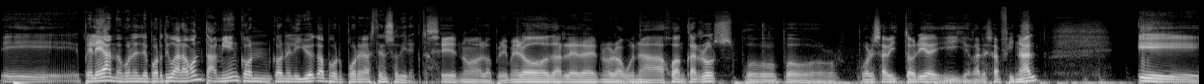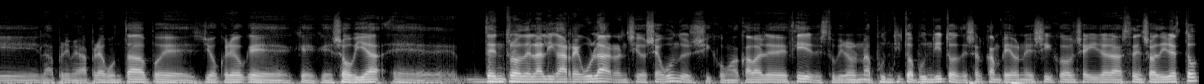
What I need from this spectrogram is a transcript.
eh, peleando con el Deportivo Aragón, también con, con el Illueca por, por el ascenso directo. Sí, no, lo primero darle la enhorabuena a Juan Carlos por, por, por esa victoria y llegar a esa final. Y la primera pregunta, pues yo creo que, que- que es obvia. Eh, dentro de la liga regular han sido segundos y como acabas de decir, estuvieron a puntito a puntito de ser campeones y conseguir el ascenso directo.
